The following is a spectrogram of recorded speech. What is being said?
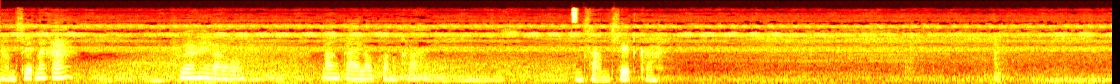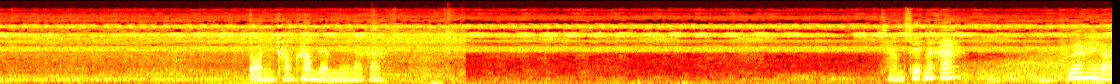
สามเซตนะคะ เพื่อให้เราร่างกายเราผ่อนคลายสามเซตค่ะตอนค่ำๆแบบนี้นะคะ สามเซตนะคะ เพื่อให้เรา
